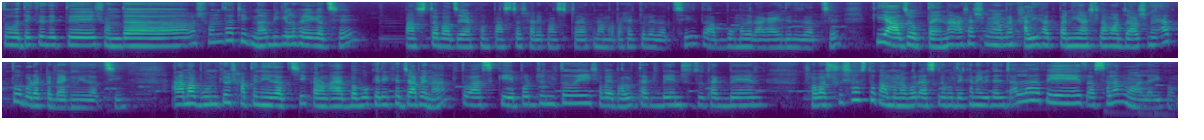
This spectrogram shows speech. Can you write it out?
তো দেখতে দেখতে সন্ধ্যা সন্ধ্যা ঠিক না, বিকেল হয়ে গেছে। পাঁচটা বাজে এখন, পাঁচটা, সাড়ে পাঁচটা এখন আমরা বাসায় চলে যাচ্ছি। তো আব্বু আমাদের আগায় দিতে যাচ্ছে। কি আজব, তাই না? আসার সময় আমরা খালি হাত পা নিয়ে আসলাম আর যাওয়ার সময় এত বড় একটা ব্যাগ নিয়ে যাচ্ছি। আর আমার বোনকেও সাথে নিয়ে যাচ্ছি, কারণ আয়াত বাবুকে রেখে যাবে না। তো আজকে এ পর্যন্তই। সবাই ভালো থাকবেন, সুস্থ থাকবেন। সবার সুস্বাস্থ্য কামনা করে আজকের মধ্যে এখানে বিদায় আল্লাহ হাফেজ। আসসালামু আলাইকুম।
